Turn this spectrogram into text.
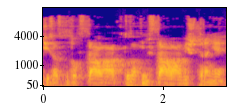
či sa skutok stála, kto za tým stála, vyšetrenie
